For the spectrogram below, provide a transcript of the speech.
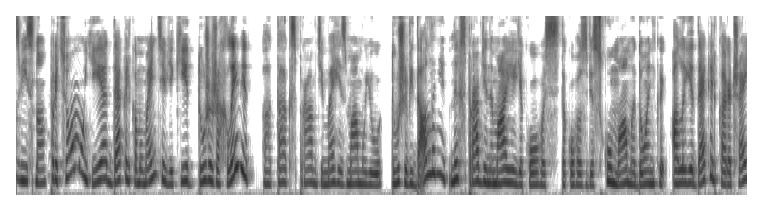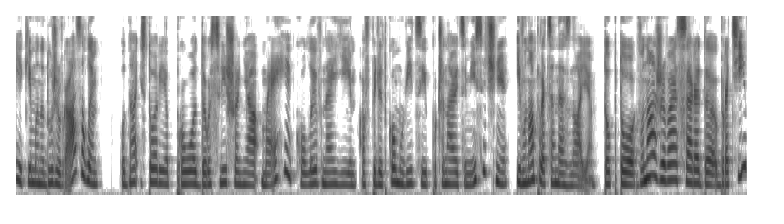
Звісно, при цьому є декілька моментів, які дуже жахливі. А так справді Мегі з мамою дуже віддалені. В них справді немає якогось такого зв'язку мами, доньки, але є декілька речей, які мене дуже вразили. Одна історія про дорослішання Мегі, коли в неї в підлітковому віці починаються місячні, і вона про це не знає. Тобто вона живе серед братів,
